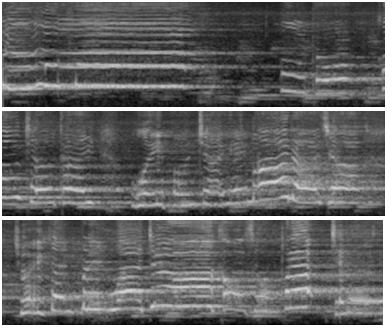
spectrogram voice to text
เหนือฟ้าผู้ทองของชาวไทยอวยพรใจให้มหาราชา ช่วยกันเปล่งวาจาขอสุพระเจริญเจ้าเจ้า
